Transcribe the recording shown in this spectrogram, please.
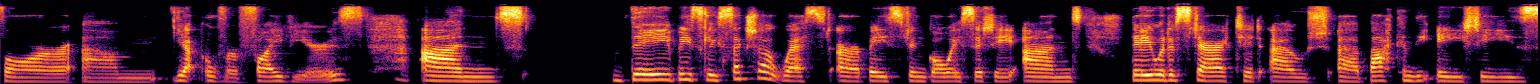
for um yeah, over 5 years and they basically Sexual West are based in Galway City and they would have started out uh, back in the 80s,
